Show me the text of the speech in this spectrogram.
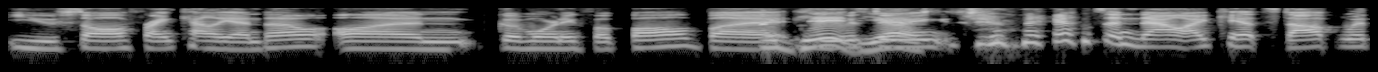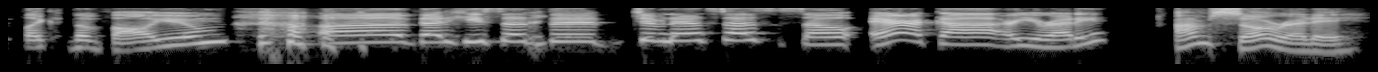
you saw Frank Caliendo on Good Morning Football, but I he was yes. doing Jim Nantz, and now I can't stop with like the volume uh, that he said that Jim Nantz does. So, Erica, are you ready? I'm so ready.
